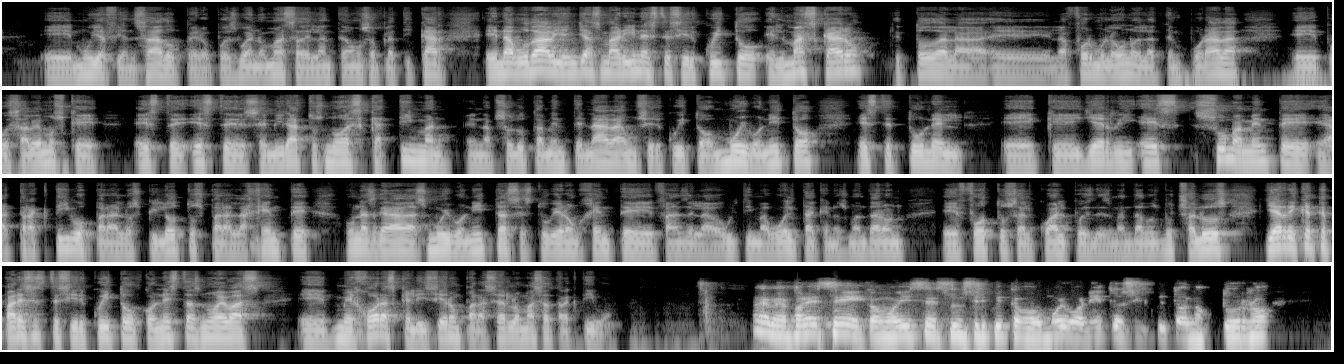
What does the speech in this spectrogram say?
muy afianzado, pero pues bueno, más adelante vamos a platicar. En Abu Dhabi, en Jazz Marina, este circuito, el más caro de toda la, la Fórmula 1 de la temporada, pues sabemos que este, este Emiratos no escatiman en absolutamente nada, un circuito muy bonito, este túnel eh, que Jerry es sumamente eh, atractivo para los pilotos, para la gente, unas gradas muy bonitas, estuvieron gente, fans de la última vuelta que nos mandaron eh, fotos al cual pues les mandamos muchos saludos. Jerry, ¿qué te parece este circuito con estas nuevas mejoras que le hicieron para hacerlo más atractivo? me parece, como dices, un circuito muy bonito, un circuito nocturno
